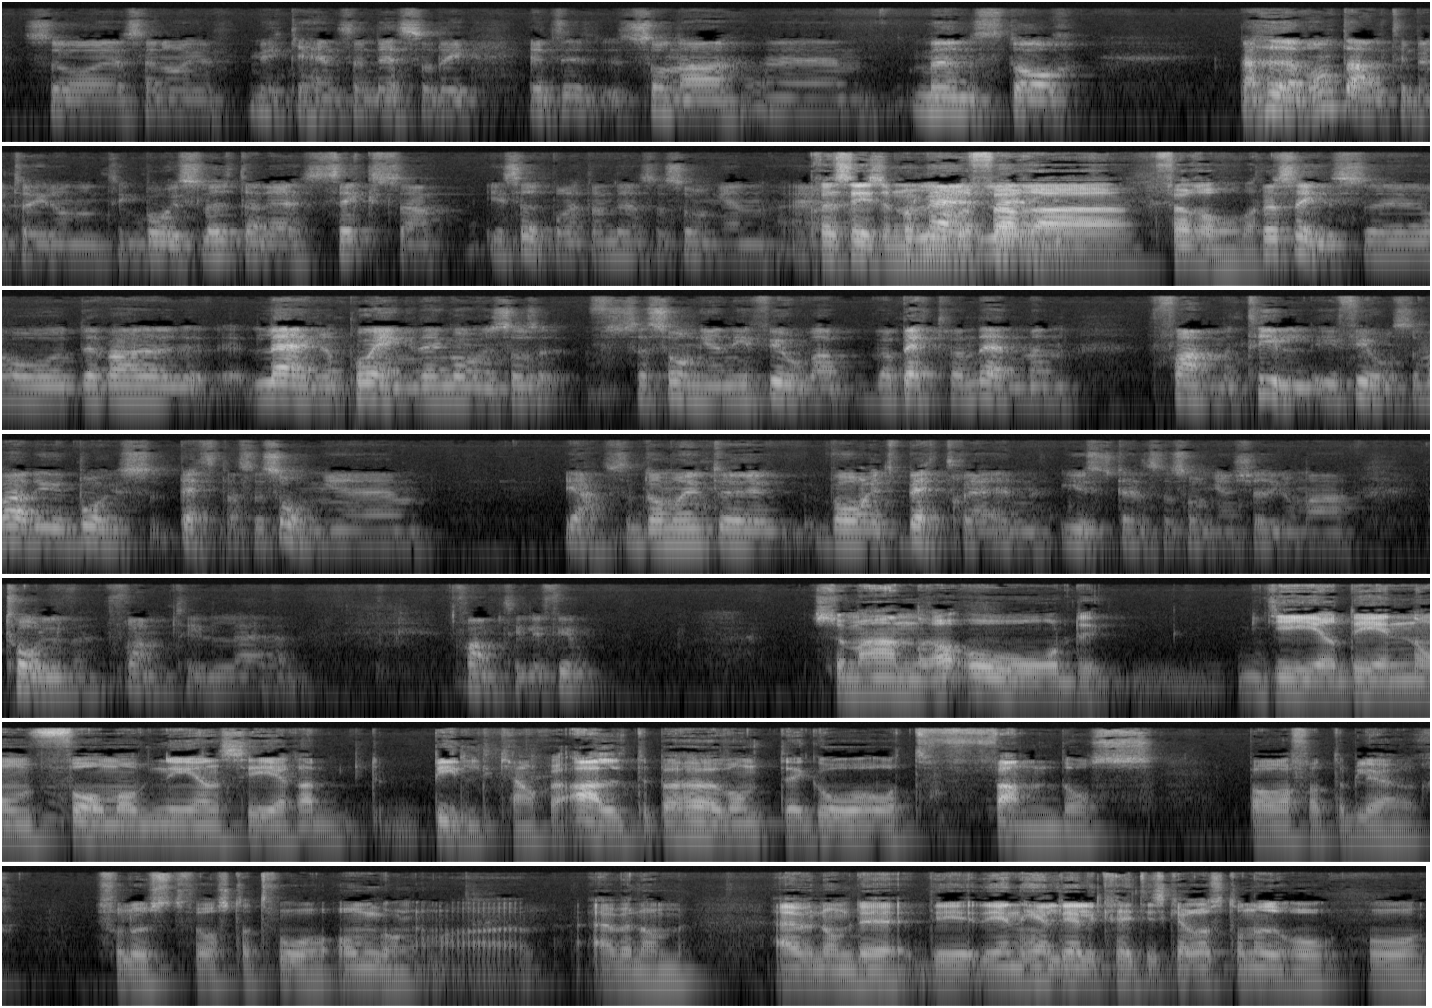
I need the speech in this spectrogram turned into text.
så eh, sen har ju mycket hänt sen dess och det, ett, sådana eh, mönster behöver inte alltid betyda någonting. Boys slutade sexa i Superettan den säsongen. Eh, Precis som de gjorde förra, förra året. Precis, eh, och det var lägre poäng den gången så säsongen i fjol var, var bättre än den men fram till i fjol så var det ju Borgs bästa säsong. Eh, ja, så de har ju inte varit bättre än just den säsongen 2012 fram till, eh, fram till i fjol. Så med andra ord ger det någon form av nyanserad bild kanske. Allt behöver inte gå åt fanders bara för att det blir förlust första två omgångarna. Även om Även om det, det, det, är en hel del kritiska röster nu och, och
